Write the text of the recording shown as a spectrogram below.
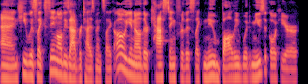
and he was like seeing all these advertisements, like, oh, you know, they're casting for this like new Bollywood musical here.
